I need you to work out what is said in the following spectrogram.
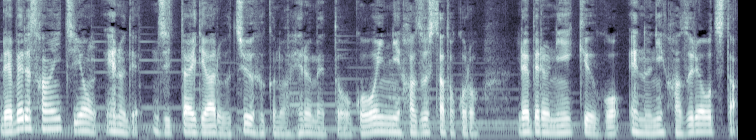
レベル 314N で実体である宇宙服のヘルメットを強引に外したところレベル 295N に外れ落ちた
